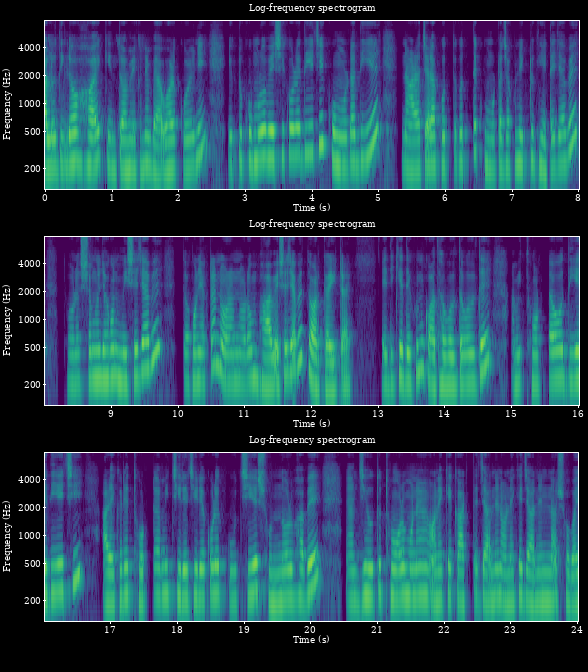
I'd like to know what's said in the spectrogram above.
আলু দিলেও হয়, কিন্তু আমি এখানে ব্যবহার করিনি। একটু কুমড়ো বেশি করে দিয়েছি। কুমড়োটা দিয়ে নাড়াচাড়া করতে করতে কুমড়োটা যখন একটু ঘেঁটে যাবে থোড়ের সঙ্গে যখন মিশে যাবে, তখনই একটা নরম নরম ভাব এসে যাবে তরকারিটায়। এদিকে দেখুন কথা বলতে বলতে আমি থোঁটটাও দিয়ে দিয়েছি আর এখানে থোঁটটা আমি চিড়ে চিড়ে করে কুচিয়ে সুন্দরভাবে যেহেতু থোঁড় মনে অনেকে কাটতে জানেন, অনেকে জানেন না, সবাই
